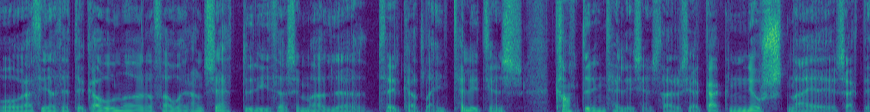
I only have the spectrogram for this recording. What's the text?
og að því að þetta er gáðumadur og þá er hann settur í það sem að uh, þeir kalla intelligence, counterintelligence það er að segja gagn njóstna eða sagt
